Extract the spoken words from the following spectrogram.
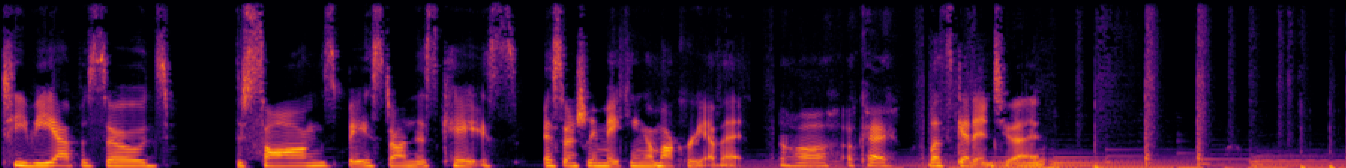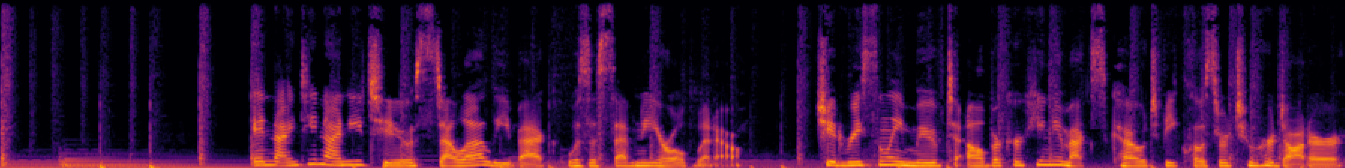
TV episodes, songs based on this case, essentially making a mockery of it. Uh huh. Okay. Let's get into it. In 1992, Stella Liebeck was a 70 year old widow. She had recently moved to Albuquerque, New Mexico to be closer to her daughter,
